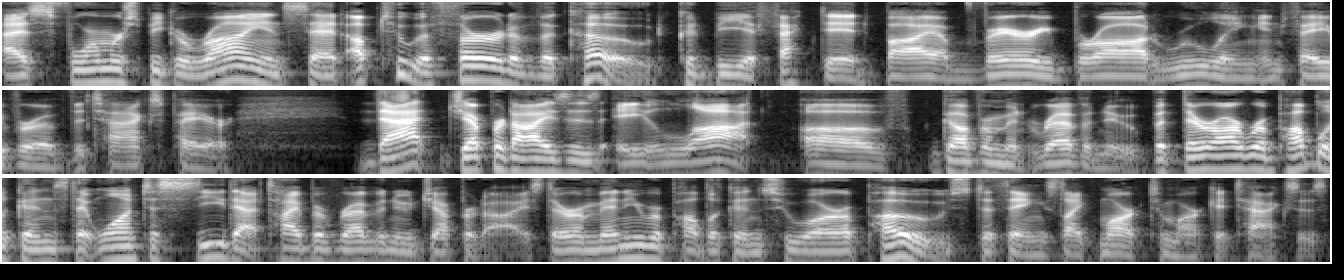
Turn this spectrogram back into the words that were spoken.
as former Speaker Ryan said, up to a third of the code could be affected by a very broad ruling in favor of the taxpayer. That jeopardizes a lot of government revenue. But there are Republicans that want to see that type of revenue jeopardized. There are many Republicans who are opposed to things like mark to market taxes.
